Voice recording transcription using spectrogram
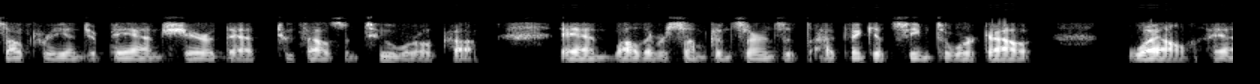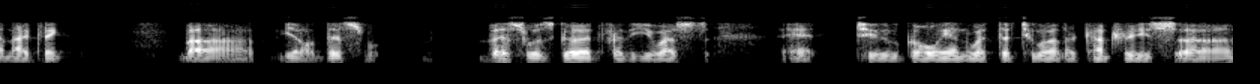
South Korea and Japan shared that 2002 World Cup, and while there were some concerns, it, I think it seemed to work out well. And I think uh, you know this this was good for the U.S. Eh, to go in with the two other countries uh,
